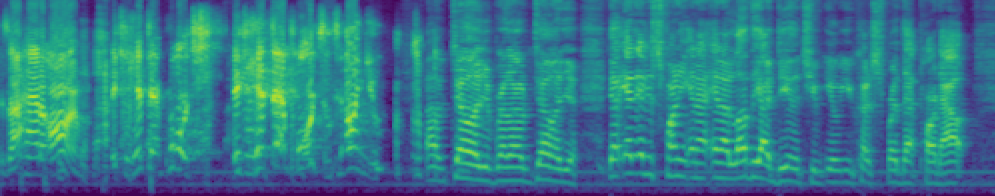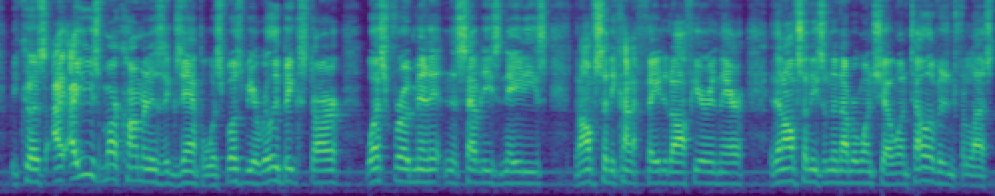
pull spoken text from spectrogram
because I had an arm. It can hit that porch. It can hit that porch. I'm telling you. I'm telling you, brother. I'm telling you. Yeah, and, and, it's funny, and I and I love the idea that you you, you kind of spread that part out because I, I use Mark Harmon as an example. Was supposed to be a really big star, was for a minute in the '70s and '80s. Then all of a sudden he kind of faded off here and there, and then all of a sudden he's on the number one show on television for the last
